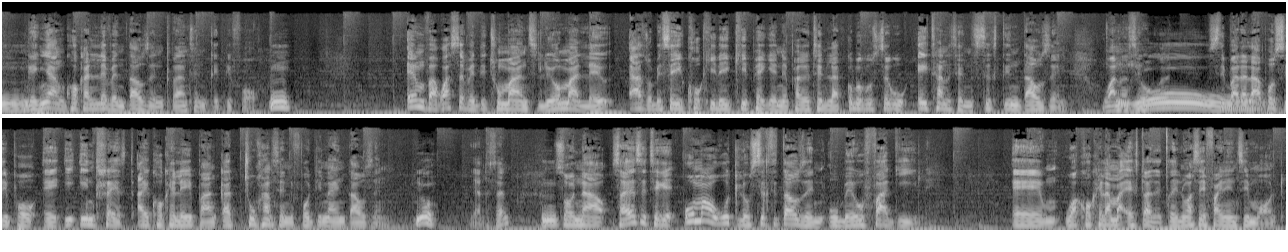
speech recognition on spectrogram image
ngenyanga ukhokha 11334 emva kwa 72 months leyo mali leyo azobe seyikhokhile ikhipheke nephaketheni lakhe kube kuseku 816101 Yo. sibala lapho sipho eh, i-interest ayikhokhele ibhanka 249000 yo! You understand? Mm. so now saye sithi ke uma ukuthi lo 60000 ube ufakile em wakhokhela ama extras eceleni wase finance imoto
